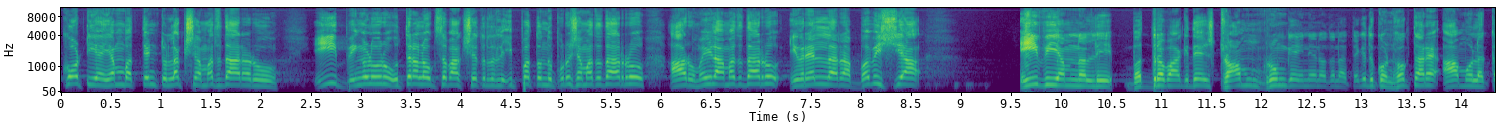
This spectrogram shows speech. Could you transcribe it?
ಕೋಟಿಯ ಎಂಬತ್ತೆಂಟು ಲಕ್ಷ ಮತದಾರರು. ಈ ಬೆಂಗಳೂರು ಉತ್ತರ ಲೋಕಸಭಾ ಕ್ಷೇತ್ರದಲ್ಲಿ ಇಪ್ಪತ್ತೊಂದು ಪುರುಷ ಮತದಾರರು, ಆರು ಮಹಿಳಾ ಮತದಾರರು. ಇವರೆಲ್ಲರ ಭವಿಷ್ಯ ಇ ವಿ ಎಂನಲ್ಲಿ ಭದ್ರವಾಗಿದೆ. ಸ್ಟ್ರಾಂಗ್ ರೂಮ್ಗೆ ಇನ್ನೇನು ಅದನ್ನು ತೆಗೆದುಕೊಂಡು ಹೋಗ್ತಾರೆ. ಆ ಮೂಲಕ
